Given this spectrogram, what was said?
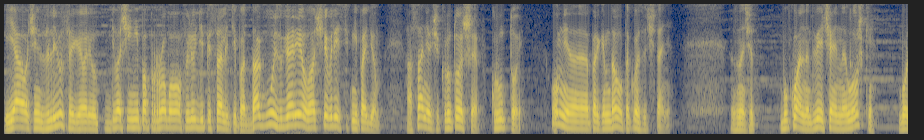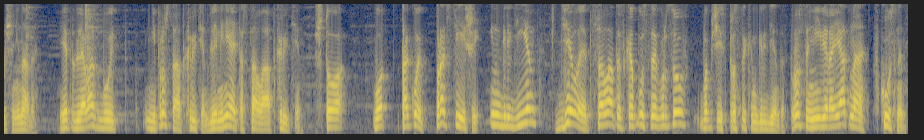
И я очень злился и говорил, вообще не попробовав, и люди писали типа, да гусь сгорел, вообще в рейсик не пойдем. А Саня очень крутой шеф, крутой. Он мне порекомендовал такое сочетание. Значит, буквально две чайные ложки, больше не надо, и это для вас будет не просто открытием, для меня это стало открытием, что вот такой простейший ингредиент делает салат из капусты и огурцов, вообще из простых ингредиентов, просто невероятно вкусным.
